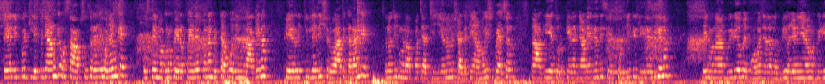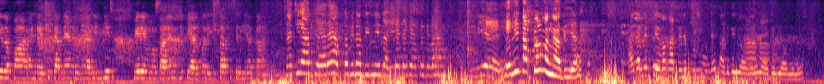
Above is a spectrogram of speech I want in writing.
ਤੇ ਲਿਪ ਲਿਪ ਜਾਣਗੇ ਉਹ ਸਾਫ਼ ਸੁਥਰੇ ਜੇ ਹੋ ਜਾਣਗੇ। ਉਸ ਤੇ ਮਗਰੋਂ ਫਿਰ ਆਪਾਂ ਇਹਦੇ ਪਹਿਲਾਂ ਮਿੱਠਾ ਭੋਜਨ ਬਣਾ ਕੇ ਨਾ ਫਿਰ ਚੁੱਲ੍ਹੇ ਦੀ ਸ਼ੁਰੂਆਤ ਕਰਾਂਗੇ। ਚਲੋ ਜੀ ਹੁਣ ਆਪਾਂ ਚਾਚੀ ਜੀ ਉਹਨਾਂ ਨੂੰ ਛੱਡ ਕੇ ਆਵਾਂਗੇ ਸਪੈਸ਼ਲ ਤਾਂ ਕਿ ਇਹ ਤੁਰ ਕੇ ਨਾ ਜਾਣ ਇਹਨਾਂ ਦੀ ਸਿਹਤ ਥੋੜੀ ਜਿਹੀ ਢਿੱਲੀ ਰਹਿੰਦੀ ਹੈ ਨਾ। ਤੇ ਹੁਣ ਵੀਡੀਓ ਫੇਰ ਬਹੁਤ ਜ਼ਿਆਦਾ ਲੰਬੀ ਹੋ ਜਾਣੀ ਹੈ। ਹੁਣ ਵੀਡੀਓ ਦਾ ਆਪਾਂ ਐਂਡ ਇੱਥੇ ਕਰਦੇ ਹਾਂ ਮਿਲਦੇ ਹਾਂ ਅਗਲੀ ਵੀਡੀਓ 'ਚ। ਮੇਰੇ ਵੱਲੋਂ ਸਾਰਿਆਂ ਨੂੰ ਜੀ ਪਿਆਰ ਭਰੀ ਸਤਿ ਸ੍ਰੀ ਅਕਾਲ। ਚਾਚੀ ਆਪ ਜਾ ਰਹੇ ਆਪਕਾ ਬਿਨਾ ਦਿਲ ਨਹੀਂ ਲੱਗੇਗਾ ਜਾ ਕੇ ਆਪਕਾ ਕਿਲਾ ਹਮ ਹੈਲੀਕਾਪਟਰ ਮੰਗਾ ਦਿਆ ਅੱਜ ਮੇਰੇ ਸੇਵਾ ਕਰਦੇ ਨੇ, ਪੂਰੀ ਮੁੰਡੇ ਛੱਡ ਕੇ ਵੀ ਆਉਂਦੇ ਨੇ, ਲੈ ਕੇ ਵੀ ਆਉਂਦੇ ਨੇ।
